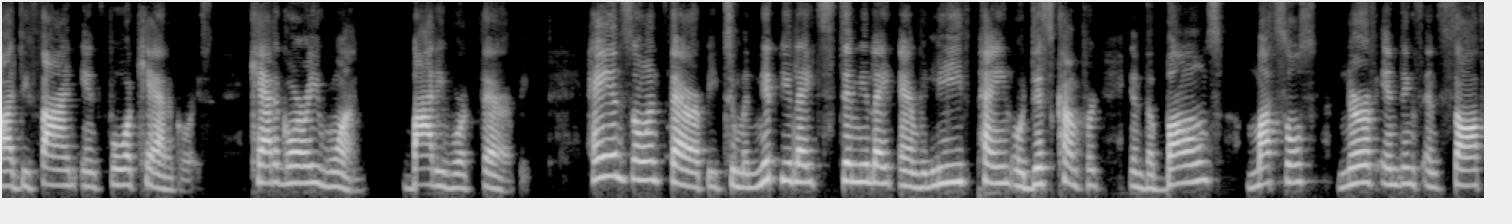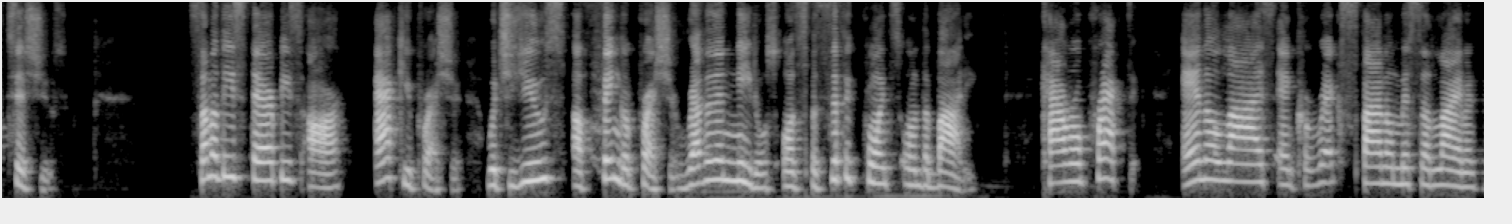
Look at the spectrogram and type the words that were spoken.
are defined in four categories. Category one bodywork therapy, hands on therapy to manipulate, stimulate, and relieve pain or discomfort in the bones, muscles, nerve endings, and soft tissues. Some of these therapies are acupressure, which use of finger pressure rather than needles on specific points on the body. Chiropractic, analyze and correct spinal misalignment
